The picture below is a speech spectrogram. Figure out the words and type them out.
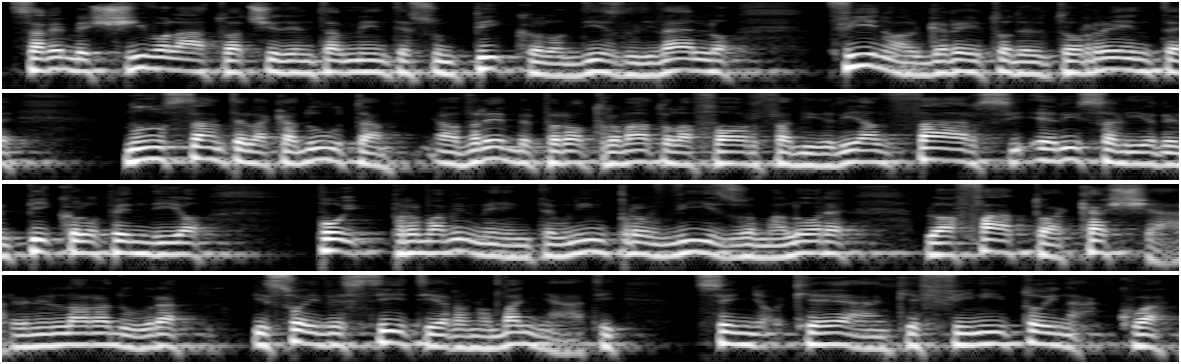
sarebbe scivolato accidentalmente su un piccolo dislivello fino al greto del torrente. Nonostante la caduta, avrebbe però trovato la forza di rialzarsi e risalire il piccolo pendio poi probabilmente un improvviso malore lo ha fatto accasciare nella radura. I suoi vestiti erano bagnati, segno che è anche finito in acqua.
